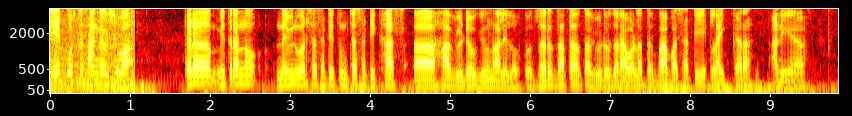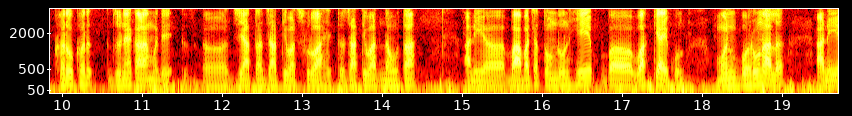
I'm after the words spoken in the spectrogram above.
एक गोष्ट सांगावीशी वा तर मित्रांनो नवीन वर्षासाठी तुमच्यासाठी खास हा व्हिडिओ घेऊन आलेलो होतो. जर जाता जाता व्हिडिओ जर आवडला तर बाबासाठी एक लाईक करा आणि खरोखर जुन्या काळामध्ये जे आता जातीवाद सुरू आहे तो जातीवाद नव्हता आणि बाबाच्या तोंडून हे ब- वाक्य ऐकून मन भरून आलं आणि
